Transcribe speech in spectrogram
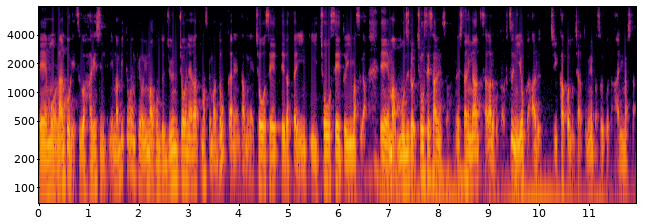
えー、もう乱高下すごい激しいんでね。まあ、ビットコイン今日今本当順調に上がってますけど、まあ、どっかね、多分ね、調整ってだったり、いい調整と言いますが、えー、まあ、文字通り調整されるんですよ。下にガンと下がることは普通によくあるし、過去のチャート見ればそういうことありました。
